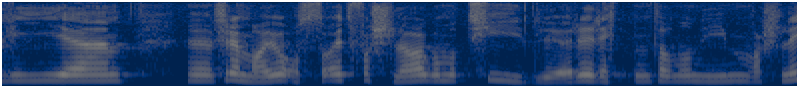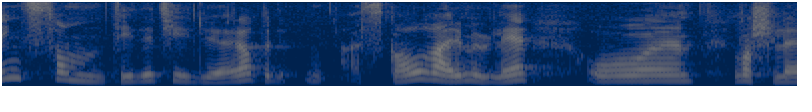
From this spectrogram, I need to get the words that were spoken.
Vi eh, fremma jo også et forslag om å tydeliggjøre retten til anonym varsling. Samtidig tydeliggjøre at det skal være mulig å eh, varsle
